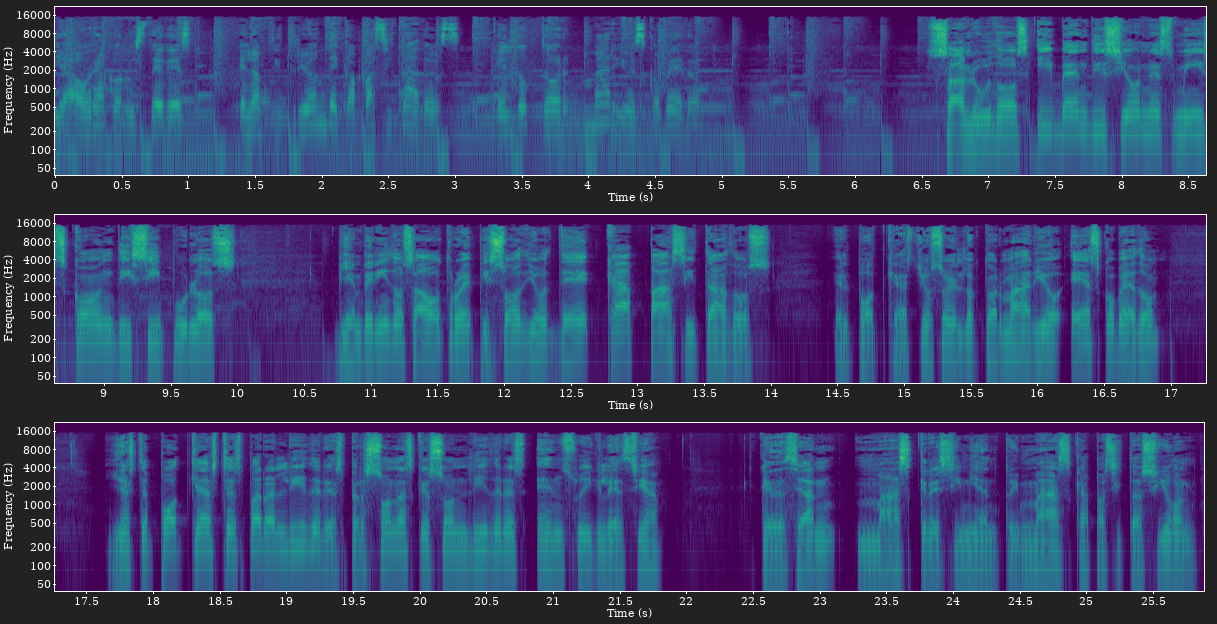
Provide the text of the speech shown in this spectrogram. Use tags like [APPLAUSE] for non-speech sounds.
Y ahora con ustedes, el anfitrión de Capacitados, el Dr. Mario Escobedo. Saludos y bendiciones mis condiscípulos. Bienvenidos a otro episodio de Capacitados, el podcast. Yo soy el doctor Mario Escobedo y este podcast es para líderes, personas que son líderes en su iglesia, que desean más crecimiento y más capacitación.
